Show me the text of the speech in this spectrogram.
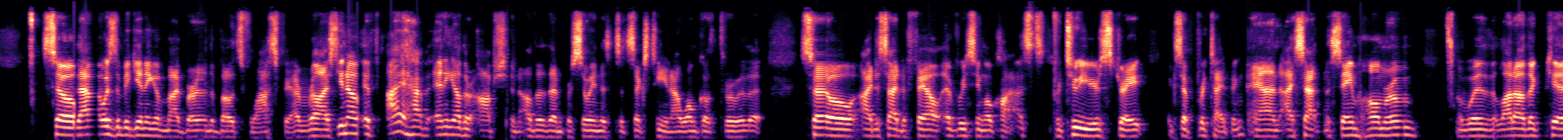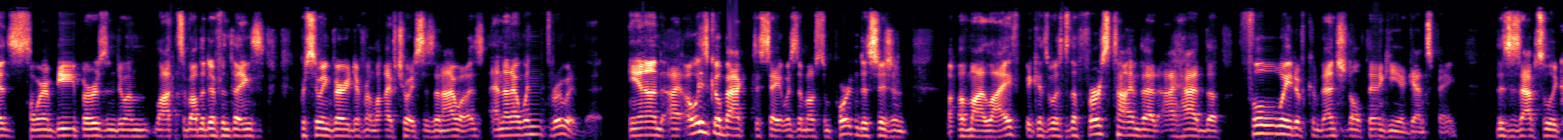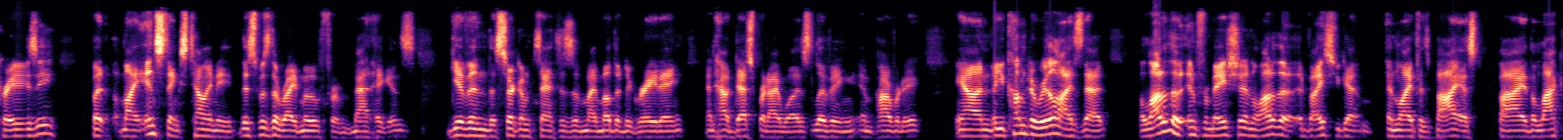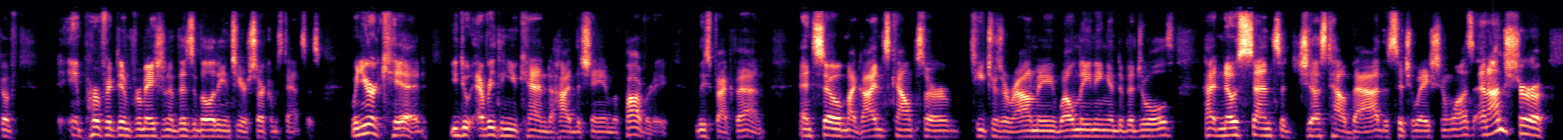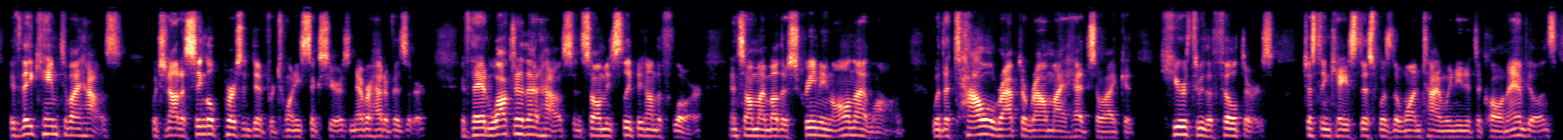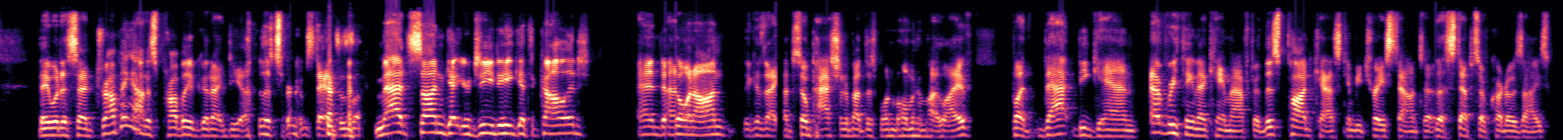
So that was the beginning of my burn the boats philosophy. I realized, you know, if I have any other option other than pursuing this at 16, I won't go through with it. So I decided to fail every single class for two years straight, except for typing. And I sat in the same homeroom with a lot of other kids wearing beepers and doing lots of other different things, pursuing very different life choices than I was. And then I went through with it. And I always go back to say it was the most important decision of my life because it was the first time that I had the full weight of conventional thinking against me. This is absolutely crazy, but my instincts telling me this was the right move for Matt Higgins, given the circumstances of my mother degrading and how desperate I was living in poverty. And you come to realize that a lot of the information, a lot of the advice you get in life is biased by the lack of imperfect information and visibility into your circumstances. When you're a kid, you do everything you can to hide the shame of poverty, at least back then. And so my guidance counselor, teachers around me, well-meaning individuals had no sense of just how bad the situation was. And I'm sure if they came to my house, which not a single person did for 26 years, never had a visitor. If they had walked into that house and saw me sleeping on the floor and saw my mother screaming all night long with a towel wrapped around my head so I could hear through the filters just in case this was the one time we needed to call an ambulance, they would have said dropping out is probably a good idea. the circumstances, mad son, get your GED, get to college, and uh, going on because I, I'm so passionate about this one moment in my life. But that began everything that came after. This podcast can be traced down to the steps of Cardozo High School.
